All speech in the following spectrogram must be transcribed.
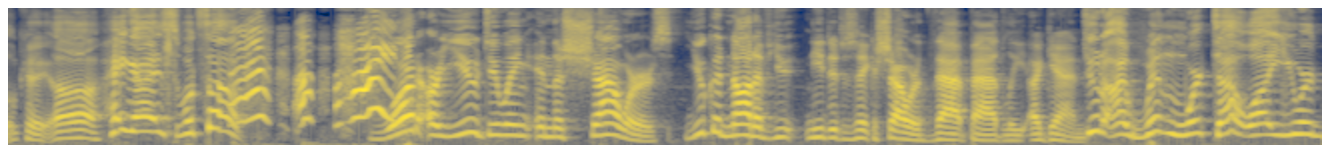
okay. Uh, hey guys, what's up? Uh, hi! What are you doing in the showers? You could not have you needed to take a shower that badly again. Dude, I went and worked out while you were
